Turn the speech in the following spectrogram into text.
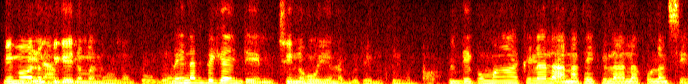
May mga Hindi nagbigay naman ho ng tulong. May nagbigay din. Sino ho yung nagbigay ng tulong? Hindi ko mga kilala. Nakikilala ko lang si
